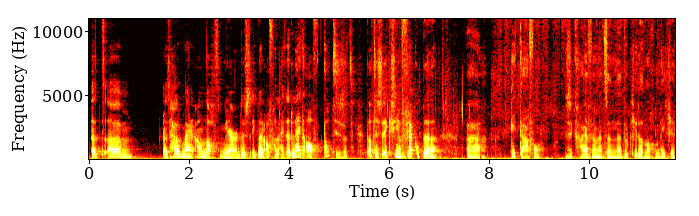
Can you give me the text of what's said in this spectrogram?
het, um, het houdt mijn aandacht meer. Dus ik ben afgeleid. Het leidt af. Dat is het. Dat is. Ik zie een vlek op de eettafel. Dus ik ga even met een doekje dat nog een beetje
